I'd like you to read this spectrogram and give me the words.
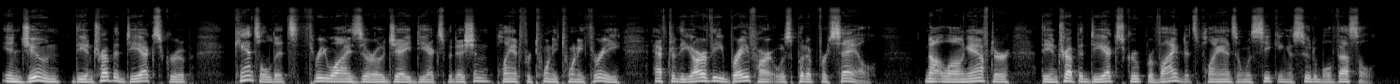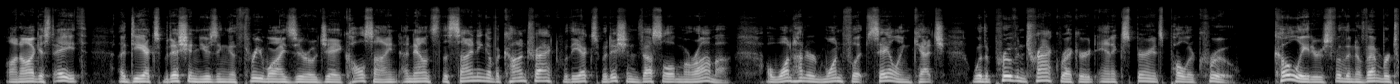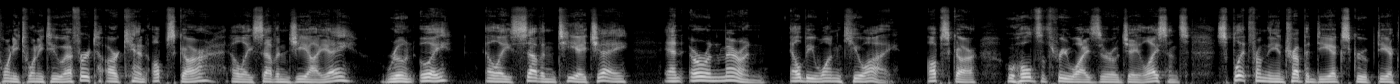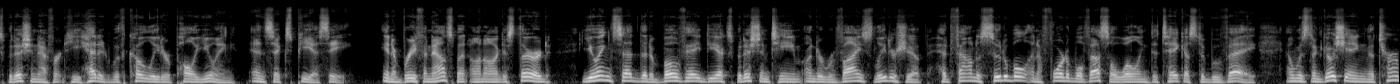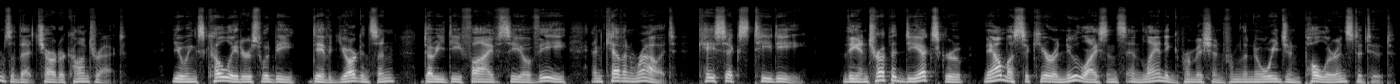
In June, the Intrepid DX Group canceled its 3Y0J expedition planned for 2023 after the RV Braveheart was put up for sale. Not long after, the Intrepid DX Group revived its plans and was seeking a suitable vessel. On August 8th, a expedition using the 3Y0J callsign announced the signing of a contract with the expedition vessel Marama, a 101 foot sailing ketch with a proven track record and experienced polar crew. Co leaders for the November 2022 effort are Ken Opskar, LA7GIA, Rune Uy, LA7THA, and Aaron Marin, LB1QI. Opskar, who holds the 3Y0J license, split from the Intrepid DX Group DXpedition effort he headed with co leader Paul Ewing, N6PSE. In a brief announcement on August 3rd, Ewing said that a Bouvet DXpedition team under revised leadership had found a suitable and affordable vessel willing to take us to Bouvet and was negotiating the terms of that charter contract. Ewing's co leaders would be David Jorgensen, WD5COV, and Kevin Rowett, K6TD. The Intrepid DX Group now must secure a new license and landing permission from the Norwegian Polar Institute.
